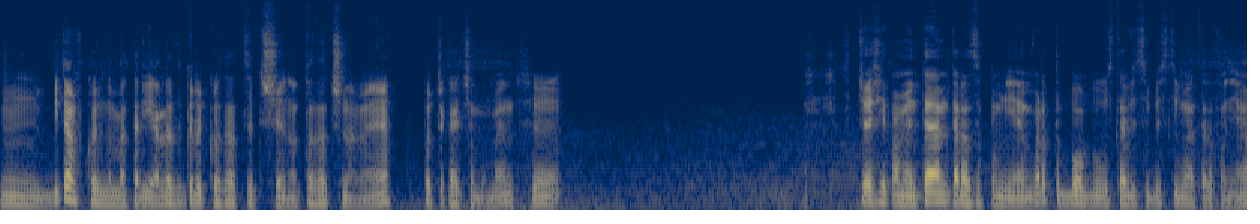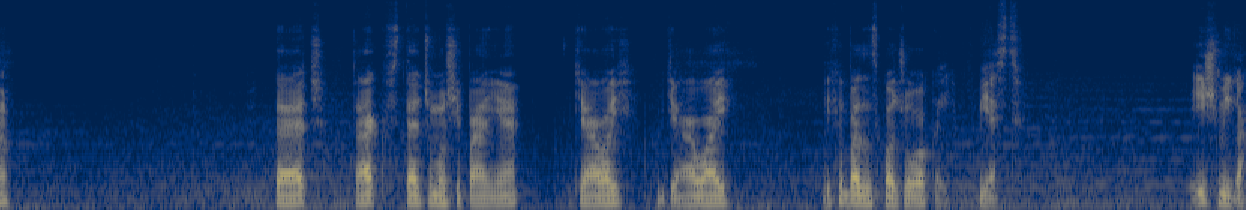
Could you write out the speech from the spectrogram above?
Hmm, witam w kolejnym materiale z gry Kozacy 3. No to zaczynamy. Poczekajcie moment. Y, Wcześniej pamiętałem, teraz zapomniałem. Warto byłoby ustawić sobie Steam na telefonie. Wstecz. Tak, wstecz musi panie. Działaj, działaj. I chyba zaskoczył, ok. Jest. I śmiga.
